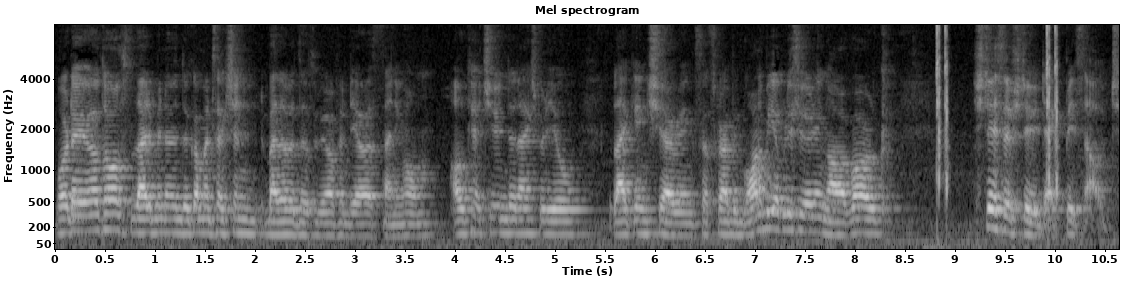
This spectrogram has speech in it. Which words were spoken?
What are your thoughts? Let me know in the comment section. By the way, this is of India signing home. I'll catch you in the next video. Liking, sharing, subscribing, gonna be appreciating our work. Stay safe, stay tech. Peace out.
